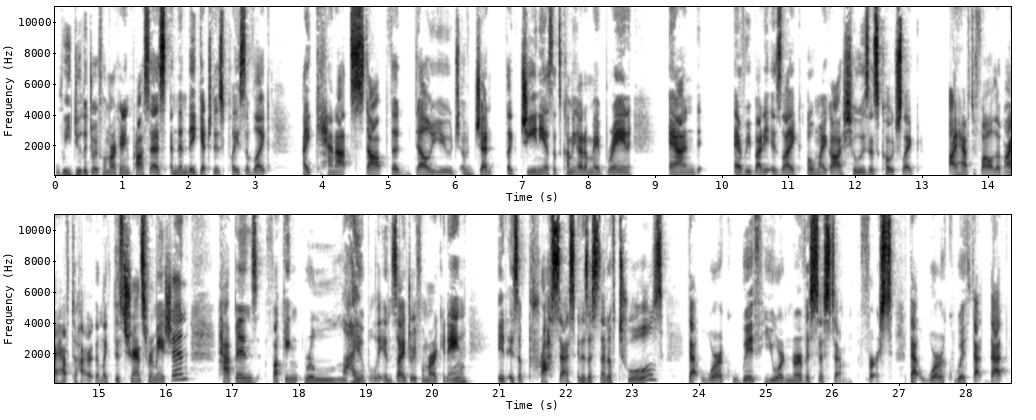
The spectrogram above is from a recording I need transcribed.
we do the joyful marketing process and then they get to this place of like, I cannot stop the deluge of gen, like genius that's coming out of my brain. And everybody is like, Oh my gosh, who is this coach? Like, I have to follow them. I have to hire them. Like this transformation happens fucking reliably inside joyful marketing. It is a process. It is a set of tools that work with your nervous system first, that work with that, that,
